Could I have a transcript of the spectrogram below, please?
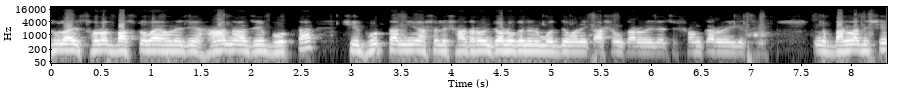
জুলাই সনদ বাস্তবায়নে যে হা না যে ভোটটা, সেই ভোটটা নিয়ে আসলে সাধারণ জনগণের মধ্যে অনেক আশঙ্কা রয়ে গেছে, শঙ্কা রয়ে গেছে। বাংলাদেশে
